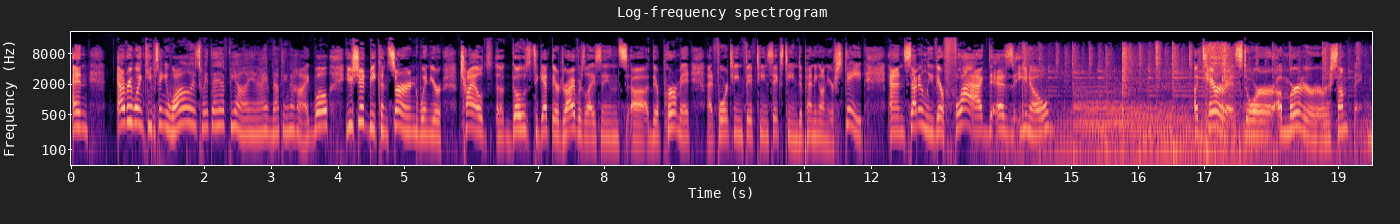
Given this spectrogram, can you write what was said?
And Everyone keeps saying, well, it's with the FBI and I have nothing to hide. Well, you should be concerned when your child uh, goes to get their driver's license, uh, their permit at 14, 15, 16, depending on your state, and suddenly they're flagged as, you know, a terrorist or a murderer or something.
